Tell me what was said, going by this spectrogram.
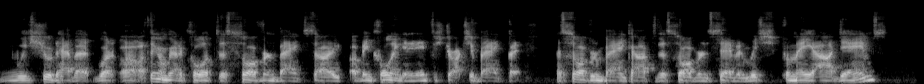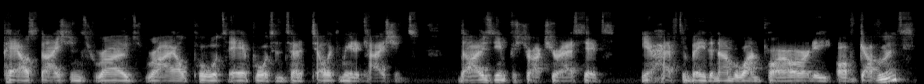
we should have a what I think I'm going to call it the sovereign bank. So I've been calling it an infrastructure bank, but a sovereign bank after the sovereign seven, which for me are dams power stations, roads, rail, ports, airports, and te- telecommunications. Those infrastructure assets you know, have to be the number one priority of governments.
